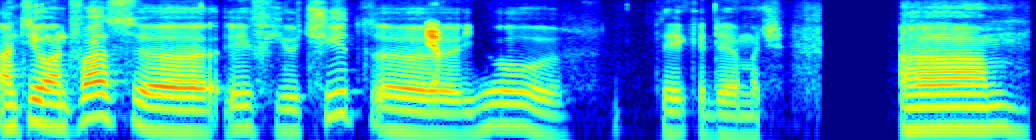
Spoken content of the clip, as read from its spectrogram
Until end phase, uh, if you cheat, uh, Yep. you take a damage. Um,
